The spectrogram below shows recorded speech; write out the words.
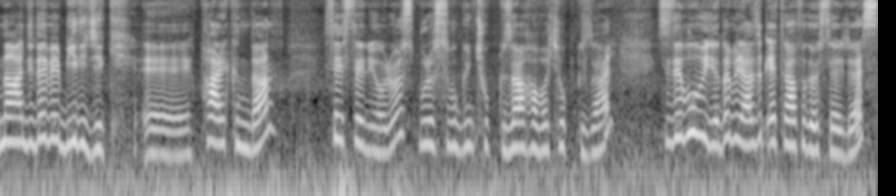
Nadide ve Biricik e, Parkı'ndan sesleniyoruz. Burası bugün çok güzel, hava çok güzel. Size bu videoda birazcık etrafı göstereceğiz.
